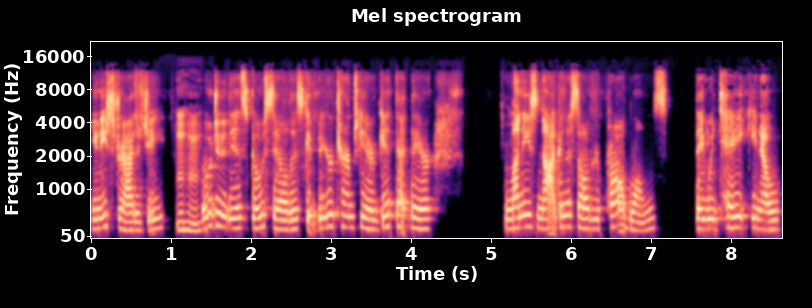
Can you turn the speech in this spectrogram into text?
You need strategy. hmm Go do this. Go sell this. Get bigger terms there. Get that there. Money's not going to solve your problems. They would take, you know,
